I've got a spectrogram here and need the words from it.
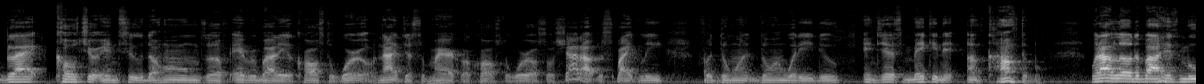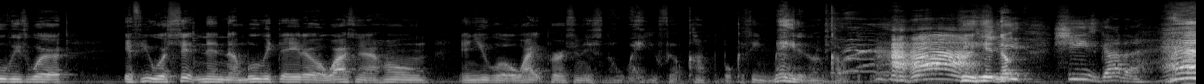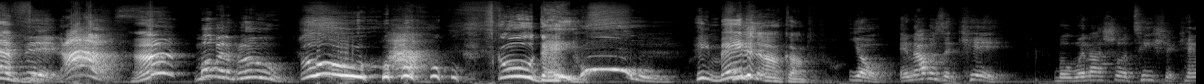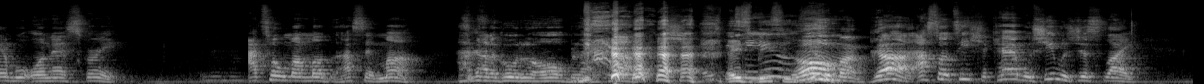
black culture into the homes of everybody across the world, not just America, across the world. So shout out to Spike Lee for doing doing what he do and just making it uncomfortable. What I loved about his movies were if you were sitting in the movie theater or watching at home and you were a white person, it's no way you felt comfortable because he made it uncomfortable. He hit she, the- She's gotta have, Have it. Ah, Huh? Mo' Better Blues. Ooh, School Daze. Ooh. He made it Tisha- uncomfortable. Yo, and I was a kid, but when I saw Tisha Campbell on that screen, I told my mother, I said, "Ma, I gotta go to the all black college." HBCU. Oh my God. I saw Tisha Campbell. She was just like,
